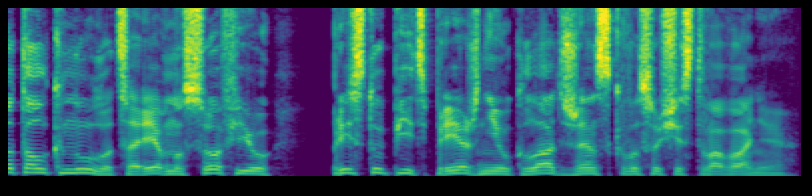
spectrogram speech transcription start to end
Что толкнуло царевну Софью приступить прежний уклад женского существования?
